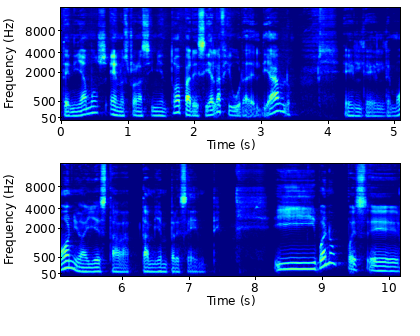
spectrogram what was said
teníamos en nuestro nacimiento aparecía la figura del diablo, el del demonio, ahí estaba también presente. Y bueno, pues eh,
